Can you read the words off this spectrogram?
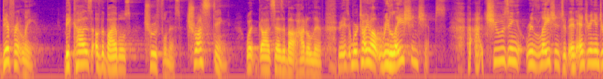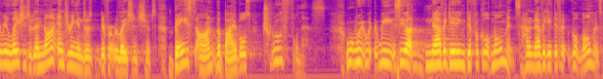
differently because of the Bible's truthfulness, trusting what God says about how to live. We're talking about relationships, choosing relationship and entering into relationships and not entering into different relationships based on the Bible's truthfulness. We, we, we, see about navigating difficult moments, how to navigate difficult moments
